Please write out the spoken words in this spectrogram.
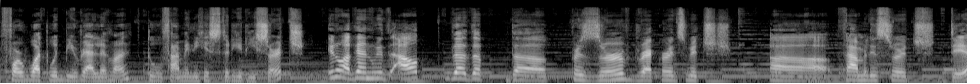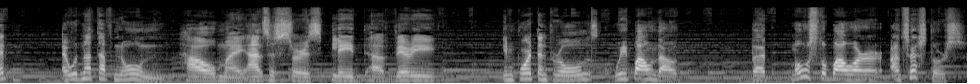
for what would be relevant to family history research. You know, again, without the, the, the preserved records which uh, Family Search did, I would not have known how my ancestors played a very important roles. We found out that most of our ancestors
